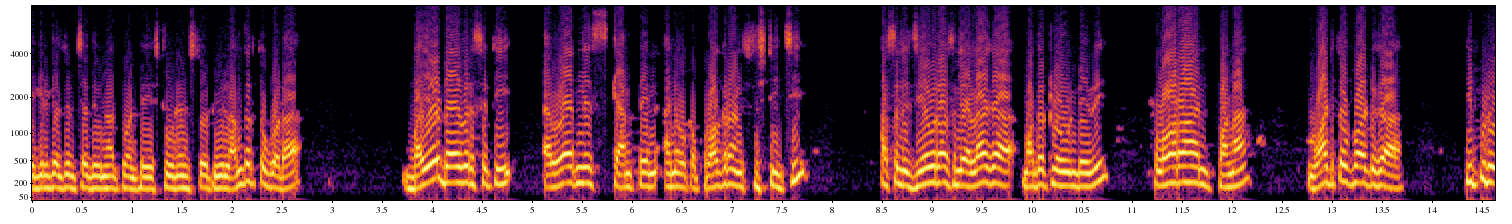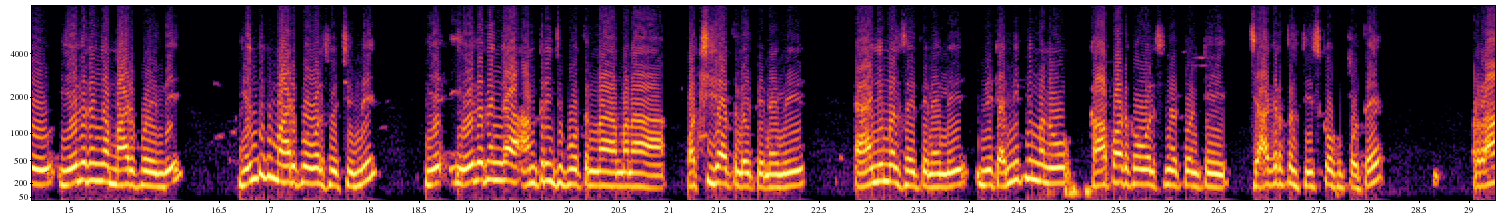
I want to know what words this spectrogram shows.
అగ్రికల్చర్ చదివినటువంటి స్టూడెంట్స్ తోటి వీళ్ళందరితో కూడా బయోడైవర్సిటీ అవేర్నెస్ క్యాంపెయిన్ అనే ఒక ప్రోగ్రాం సృష్టించి అసలు జీవరాశులు ఎలాగా మొదట్లో ఉండేవి ఫ్లోరా అండ్ ఫనా వాటితో పాటుగా ఇప్పుడు ఏ విధంగా మారిపోయింది ఎందుకు మారిపోవలసి వచ్చింది ఏ ఏ విధంగా అంతరించిపోతున్న మన పక్షి జాతులు అయితేనేమి యానిమల్స్ అయితేనేమి వీటన్నిటిని మనం కాపాడుకోవాల్సినటువంటి జాగ్రత్తలు తీసుకోకపోతే రా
